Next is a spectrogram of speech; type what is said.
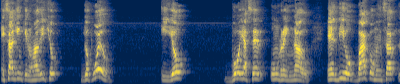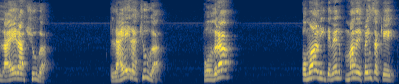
es alguien que nos ha dicho yo puedo. Y yo voy a hacer un reinado. Él dijo, va a comenzar la era Suga. La era Suga. ¿Podrá O'Malley tener más defensas que,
